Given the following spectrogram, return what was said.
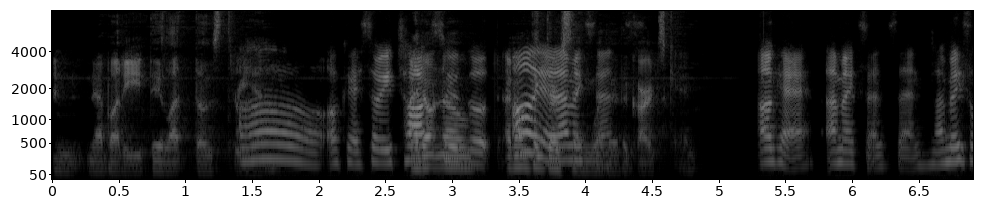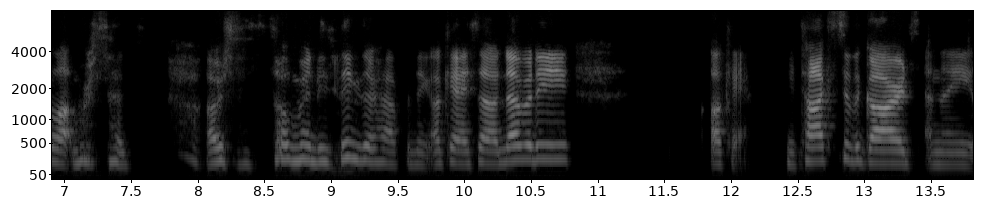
and Nebody, they let those three oh, in. Oh, okay. So he talks I don't know. The... I don't oh, think yeah, they're saying whether the guards came. Okay, that makes sense then. That makes a lot more sense. Oh, so many things are happening. Okay, so Nebody. Okay, he talks to the guards and they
